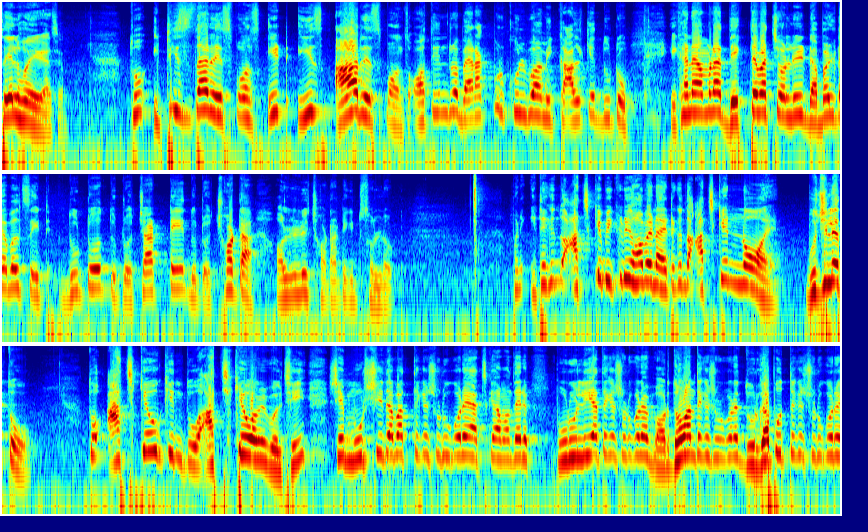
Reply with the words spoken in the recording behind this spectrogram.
সেল হয়ে গেছে। তো it is the response it is আর রেসপন্স অতীন্দ্র ব্যারাকপুর খুলবো আমি কালকে দুটো। এখানে আমরা দেখতে পাচ্ছি অলরেডি ডাবল ডাবল সিট দুটো দুটো, চারটে, দুটো, ছটা। অলরেডি ছটা টিকিট সোল্ড আউট মানে এটা কিন্তু আজকে বিক্রি হবে না, এটা কিন্তু আজকের নয়। বুঝলে তো? তো আজকেও কিন্তু, আজকেও আমি বলছি, সে মুর্শিদাবাদ থেকে শুরু করে আজকে আমাদের পুরুলিয়া থেকে শুরু করে বর্ধমান থেকে শুরু করে দুর্গাপুর থেকে শুরু করে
